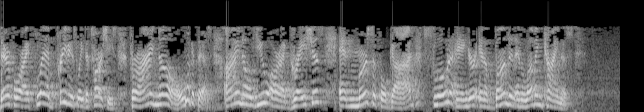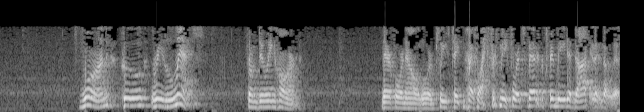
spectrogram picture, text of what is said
Therefore I fled previously to Tarshish, for I know, look at this, I know you are a gracious and merciful God, slow to anger and abundant in loving kindness, one who relents from doing harm. Therefore now, Lord, please take my life from me, for it's better for me to die than to live.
